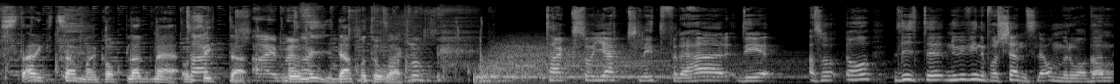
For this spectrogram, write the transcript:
starkt sammankopplad med att Tack. sitta och lida på toa. Tack så hjärtligt för det här. Det, alltså, ja, lite, nu är vi inne på känsliga områden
